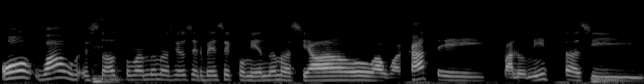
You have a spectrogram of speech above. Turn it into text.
o wow, he estado tomando demasiado cerveza y comiendo demasiado aguacate y palomitas y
